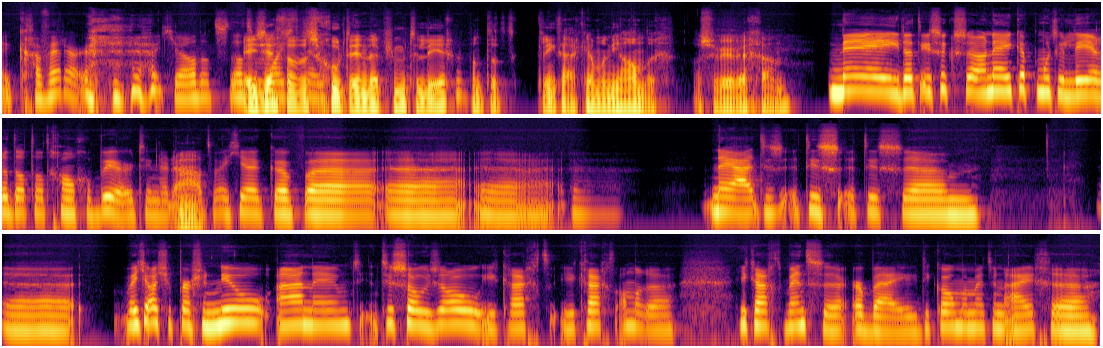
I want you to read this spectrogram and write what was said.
ik ga verder. Weet je wel, dat, dat je zegt dat is goed en dat heb je moeten leren, want dat klinkt eigenlijk helemaal niet handig als ze weer weggaan. Nee, dat is ook zo. Nee, ik heb moeten leren dat dat gewoon gebeurt, inderdaad. Hmm. Weet je, ik heb... Uh, uh, uh, nou ja, het is... Het is, het is um, weet je, als je personeel aanneemt... Het is sowieso... Je krijgt, je krijgt andere... Je krijgt mensen erbij. Die komen met hun eigen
